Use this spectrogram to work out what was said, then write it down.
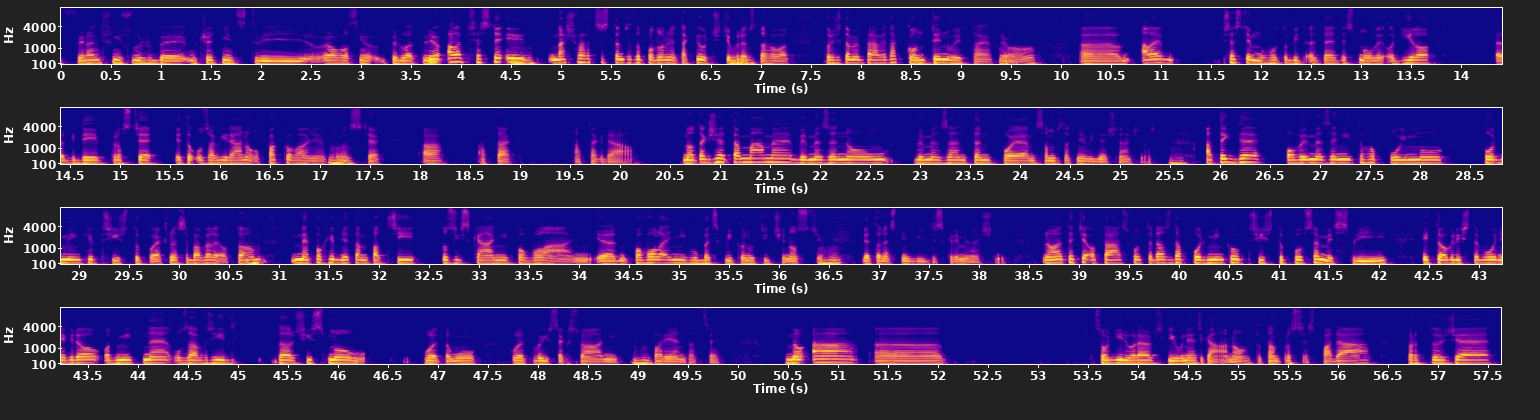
finanční služby, účetnictví, jo, vlastně tyhle ty... Jo, ale přesně i Mhm. na Schwarz System se to podle mě taky určitě bude Mhm. vztahovat, protože tam je právě ta kontinuita, jako. Jo. Uh, ale přesně mohou to být eh, ty, ty smlouvy o dílo, eh, kdy prostě je to uzavíráno opakovaně Mhm. prostě a, a tak a tak dál. No takže tam máme vymezenou, vymezen ten pojem samostatně výdělečná činnost. Mhm. A teď jde o vymezení toho pojmu podmínky přístupu. Jak jsme se bavili o tom, Mhm. nepochybně tam patří to získání povolání, eh, povolení vůbec k výkonu té činnosti, Mhm. kde to nesmí být diskriminační. No ale teď je otázkou teda, zda podmínkou přístupu se myslí i to, když s tebou někdo odmítne uzavřít další smlouvu kvůli tomu, kvůli tvojí sexuální Mhm. orientaci. No a uh, Soudní dvor Evropské unie říká ano, to tam prostě spadá, protože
